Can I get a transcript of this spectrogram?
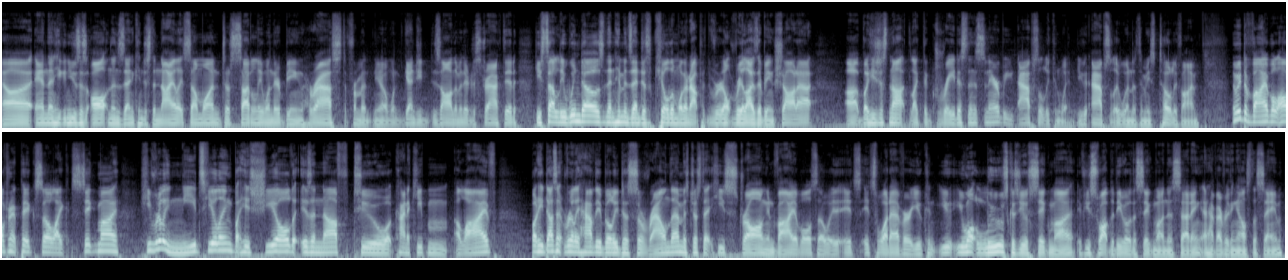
Uh, and then he can use his alt, and then Zen can just annihilate someone just suddenly when they're being harassed from a, you know, when Genji is on them and they're distracted. He suddenly windows, and then him and Zen just kill them while they're not, don't realize they're being shot at. Uh, but he's just not, like, the greatest in this scenario, but you absolutely can win. You can absolutely win with him. He's totally fine. Then we have to viable alternate picks, so, like, Sigma, he really needs healing, but his shield is enough to kind of keep him alive. But he doesn't really have the ability to surround them. It's just that he's strong and viable, so it's it's whatever. You can you you won't lose because you have Sigma if you swap the D.Va with the Sigma in this setting and have everything else the same.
